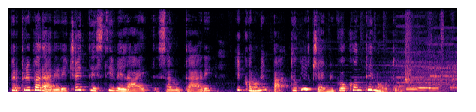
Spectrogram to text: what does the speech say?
per preparare ricette estive light, salutari e con un impatto glicemico contenuto.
